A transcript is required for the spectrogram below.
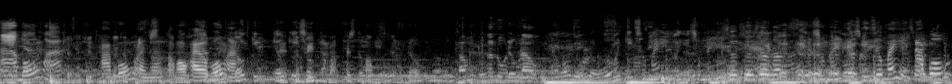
a 4 hả A4 là sao? 1 2 3 4 hả? chỗ chị chỗ chị số không có luôn đúng đâu chị số mấy chị số mấy Số số số số. Mấy? Thì số mấy vậy số? A4.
